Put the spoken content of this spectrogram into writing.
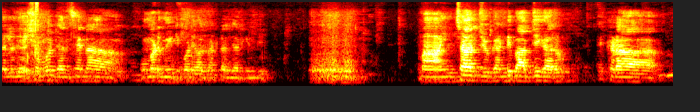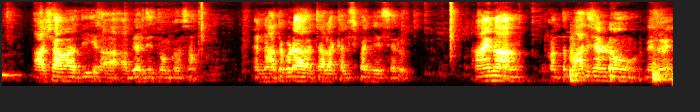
తెలుగుదేశము జనసేన ఉమ్మడి మీటింగ్ కూడా ఇవాళ పెట్టడం జరిగింది. మా ఇన్ఛార్జ్ గండి బాబ్జీ గారు ఇక్కడ ఆశావాది అభ్యర్థిత్వం కోసం. అండ్ నాతో కూడా చాలా కలిసి పనిచేశారు. ఆయన కొంత బాధ చెందడం నిజమే.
